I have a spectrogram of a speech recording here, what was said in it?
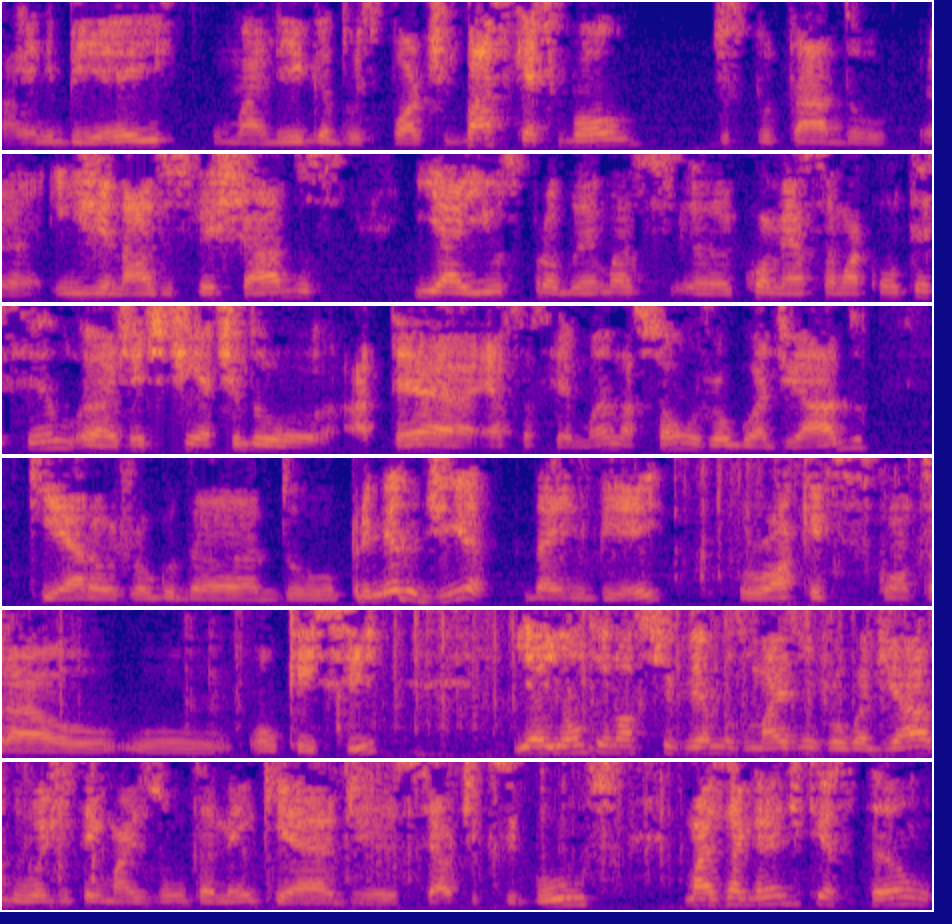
A NBA, uma liga do esporte basquetebol, disputado uh, em ginásios fechados e aí os problemas uh, começam a acontecer. A gente tinha tido até essa semana só um jogo adiado, que era o jogo da, do primeiro dia da NBA, o Rockets contra o, o OKC. E aí ontem nós tivemos mais um jogo adiado, hoje tem mais um também que é de Celtics e Bulls. Mas a grande questão,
